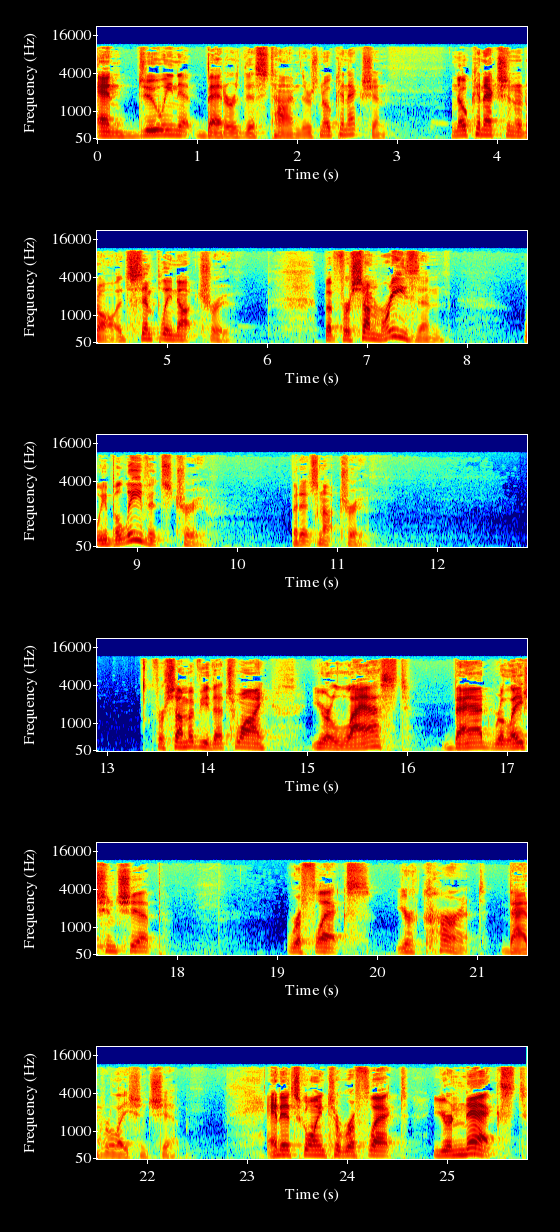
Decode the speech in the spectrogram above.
and doing it better this time. There's no connection. No connection at all. It's simply not true. But for some reason, we believe it's true, but it's not true. For some of you, that's why your last bad relationship reflects your current bad relationship. And it's going to reflect your next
